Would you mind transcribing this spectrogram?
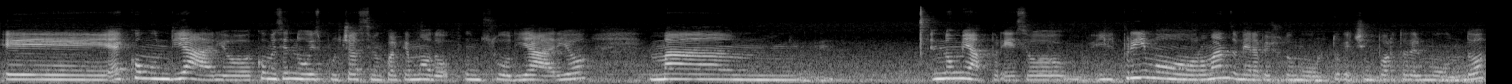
e è come un diario, è come se noi spulciassimo in qualche modo un suo diario ma mm, non mi ha preso. Il primo romanzo mi era piaciuto molto che ci importa del mondo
